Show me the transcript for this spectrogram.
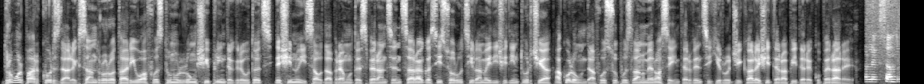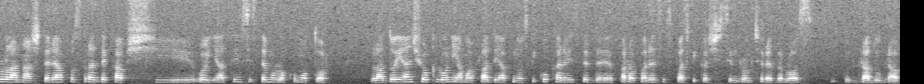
Drumul parcurs de Alexandru Rotariu a fost unul lung și plin de greutăți, deși nu i s-au dat prea multe speranțe în țară, a găsit soluții la medicii din Turcia, acolo unde a fost supus la numeroase intervenții chirurgicale și terapii de recuperare. Alexandru la naștere a fost tras de cap și o iat în sistemul locomotor. La 2 ani și 8 luni am aflat diagnosticul care este de parapareză spastică și sindrom cerebellos, gradul grav.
